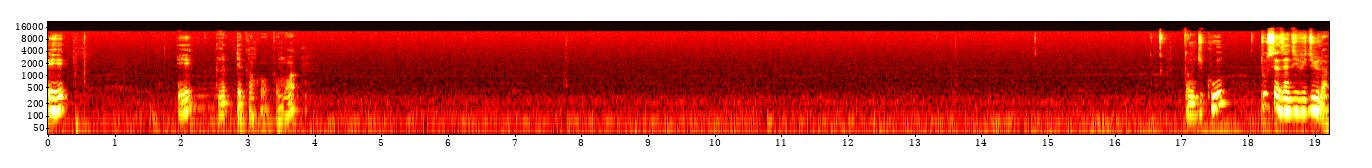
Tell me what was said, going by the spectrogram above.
Et, et notre tech encore pour moi. Donc du coup, tous ces individus-là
